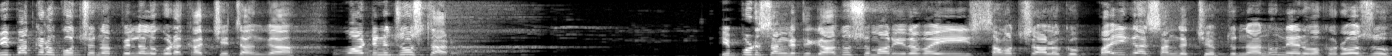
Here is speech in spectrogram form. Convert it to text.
మీ పక్కన కూర్చున్న పిల్లలు కూడా ఖచ్చితంగా వాటిని చూస్తారు. ఇప్పుడు సంగతి కాదు సుమారు ఇరవై సంవత్సరాలకు పైగా సంగతి చెప్తున్నాను. నేను ఒక రోజు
